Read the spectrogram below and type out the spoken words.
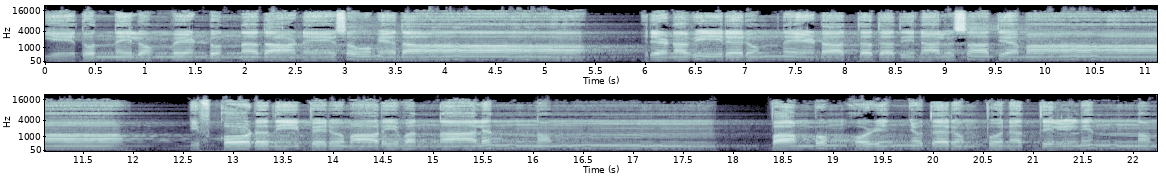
ഏതൊന്നിലും വേണ്ടുന്നതാണ് സൗമ്യത. രണവീരരും നേടാത്തതതിനാൽ സാധ്യമാ. ഇഫ്കോട് നീ പെരുമാറി വന്നാലെന്നും പാമ്പും ഒഴിഞ്ഞു തരും പുനത്തിൽ നിന്നും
